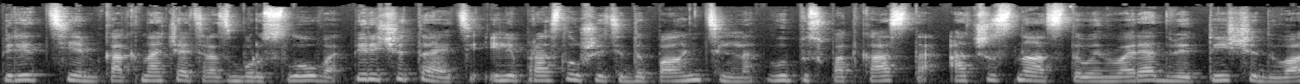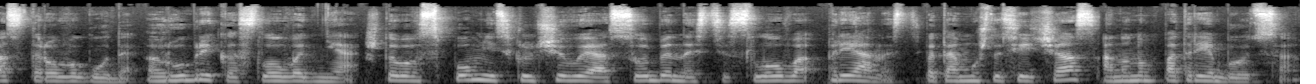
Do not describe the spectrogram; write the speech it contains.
Перед тем, как начать разбор слова, перечитайте или прослушайте дополнительно выпуск подкаста от 16 января 2022 года, рубрика «Слово дня», чтобы вспомнить ключевые особенности слова «пряность», потому что сейчас оно нам потребуется.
